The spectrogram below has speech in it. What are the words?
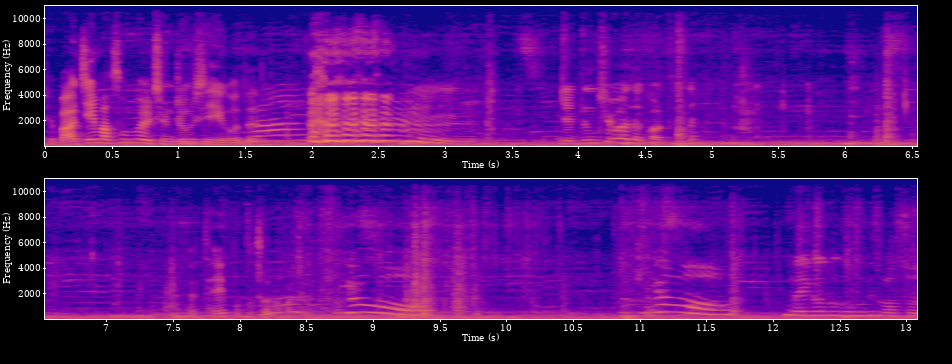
제 마지막 선물 증정신이거든. 이제 좀 치워야 될 것 같은데? 나 테이프 붙여놔가지고. 귀여워. 귀여워. 나 이거 그거 어디서 봤어?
